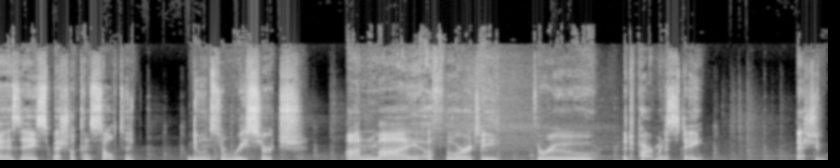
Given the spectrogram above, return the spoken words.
as a special consultant doing some research on my authority through the Department of State. That should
